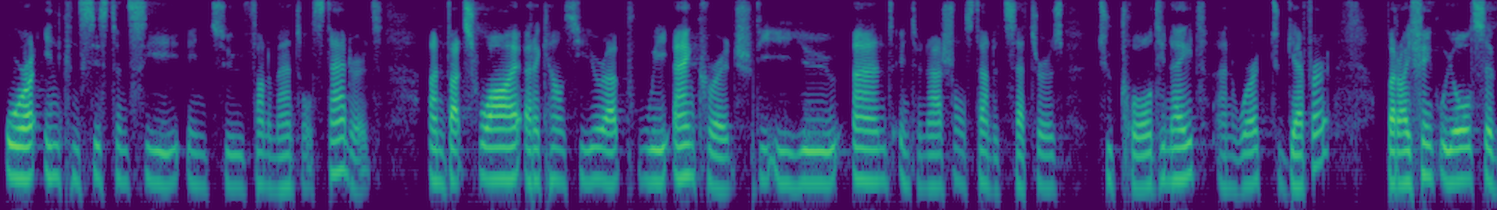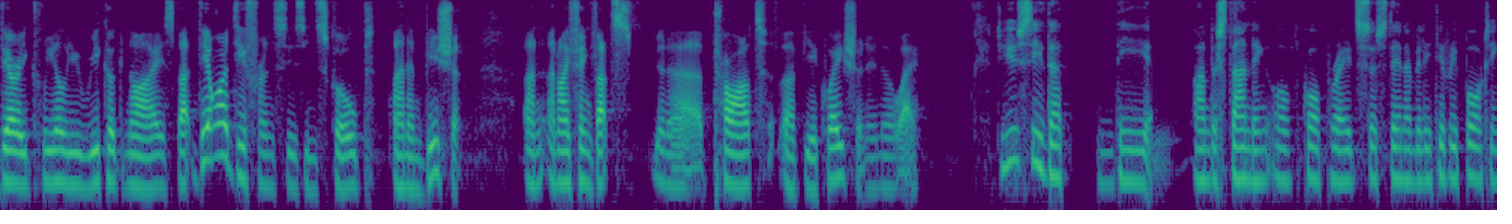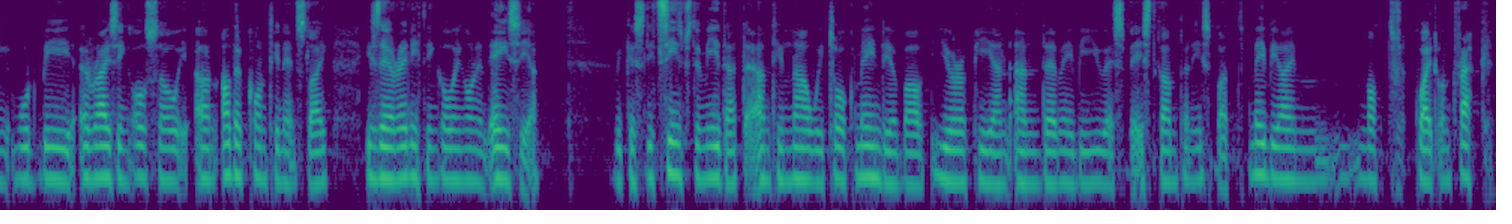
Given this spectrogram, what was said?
or inconsistency into fundamental standards. And that's why at Accountancy Europe, we encourage the EU and international standard setters to coordinate and work together. But I think we also very clearly recognize that there are differences in scope and ambition. And, and I think that's you know, part of the equation in a way. Do you see that the understanding of corporate sustainability reporting would be arising also on other continents? Like, is there anything going on in Asia? because it seems to me that until now we talk mainly about European and uh, maybe US based companies, but maybe I'm not quite on track.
